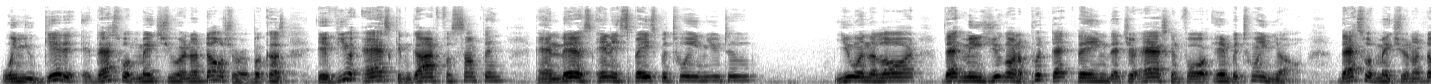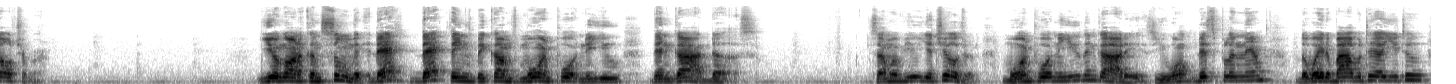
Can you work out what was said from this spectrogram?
when you get it, that's what makes you an adulterer. Because if you're asking God for something and there's any space between you two, you and the Lord, that means you're going to put that thing that you're asking for in between y'all. That's what makes you an adulterer. You're going to consume it. That that thing becomes more important to you than God does. Some of you, your children, more important to you than God is. You won't discipline them the way the Bible tells you to.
